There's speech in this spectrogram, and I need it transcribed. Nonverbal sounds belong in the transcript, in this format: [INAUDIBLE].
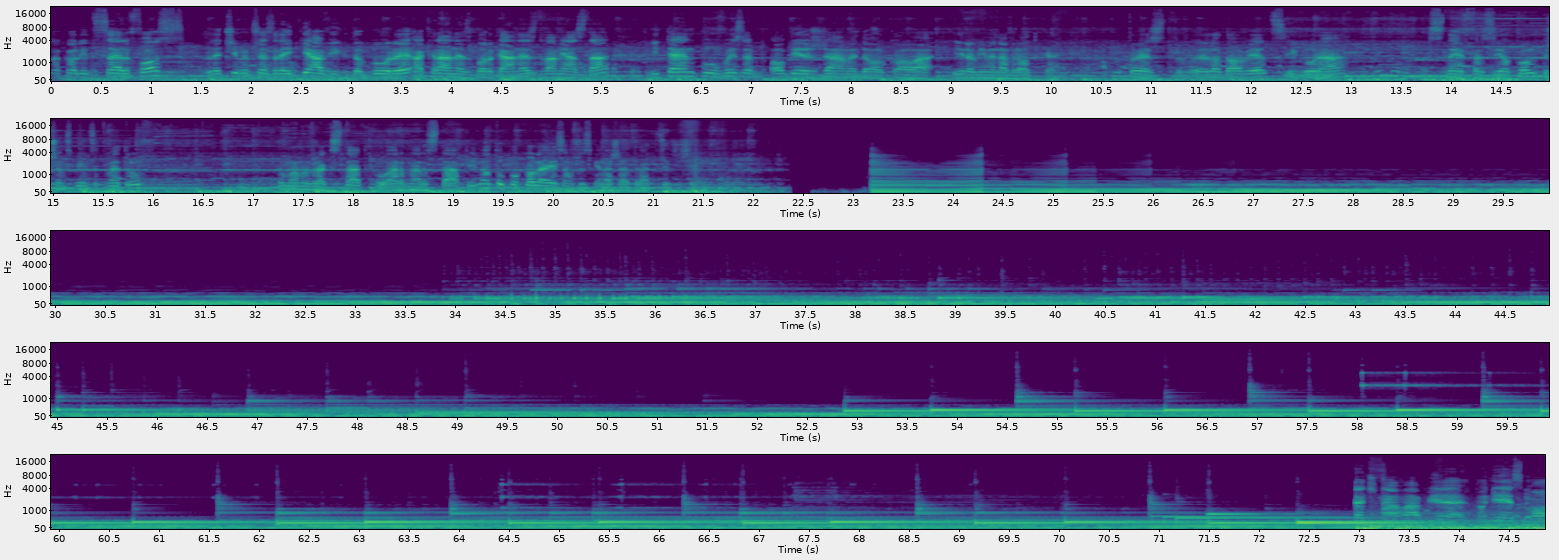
Z okolic Selfos lecimy przez Reykjavik do góry, Akranes, Borganes, dwa miasta i ten półwysep objeżdżamy dookoła i robimy nawrotkę. Tu jest lodowiec i góra Snæfellsjökull, 1500 metrów. Tu mamy wrak statku, Arnar Stapi. No tu po kolei są wszystkie nasze atrakcje dzisiaj.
